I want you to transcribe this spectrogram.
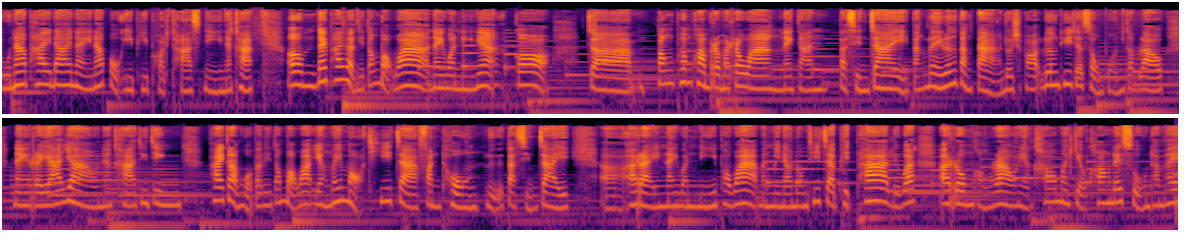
ดูหน้าไพ่ได้ในหน้าปก EP Podcast นี้นะคะได้ไพ่แบบนี้ต้องบอกว่าในวันนี้เนี่ยก็ จะต้องเพิ่มความระมัดระวังในการตัดสินใจตั้งในเรื่องต่างๆ โดยเฉพาะเรื่องที่จะส่งผลกับเราในระยะยาวนะคะ จริงๆไพ่กลับหัวแบบนี้ต้องบอกว่ายังไม่เหมาะที่จะฟันธงหรือตัดสินใจอะไรในวันนี้ เพราะว่ามันมีแนวโน้มที่จะผิดพลาด หรือว่าอารมณ์ของเราเนี่ยเข้ามาเกี่ยวข้องได้สูงทำให้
